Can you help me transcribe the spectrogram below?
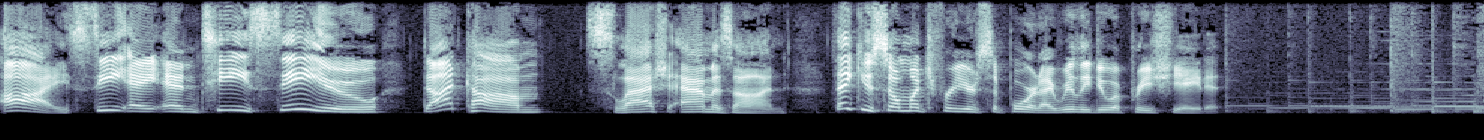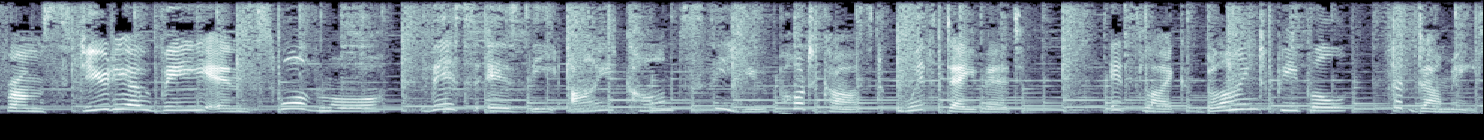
I C A N T C U dot com slash Amazon. Thank you so much for your support. I really do appreciate it. From Studio B in Swarthmore, this is the I Can't See You podcast with David. It's like blind people for dummies.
